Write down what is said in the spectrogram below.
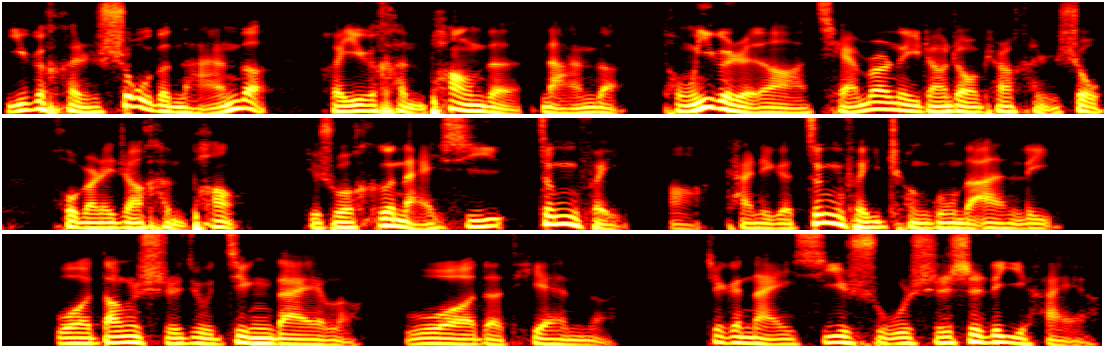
一个很瘦的男的和一个很胖的男的，同一个人啊。前面那张照片很瘦，后边那张很胖，就说喝奶昔增肥啊，看这个增肥成功的案例，我当时就惊呆了。我的天哪，这个奶昔属实是厉害呀，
